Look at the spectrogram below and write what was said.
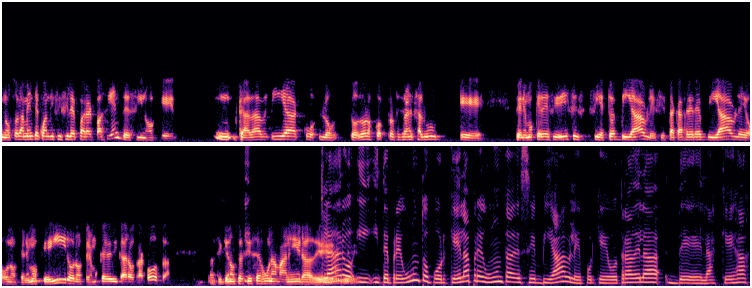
no solamente cuán difícil es para el paciente, sino que mm, cada día los, todos los profesionales de salud eh, tenemos que decidir si, si esto es viable, si esta carrera es viable o nos tenemos que ir o nos tenemos que dedicar a otra cosa. Así que no sé si esa es una manera de... Claro, Y, te pregunto, ¿por qué la pregunta de ser viable? Porque otra de, la, de las quejas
